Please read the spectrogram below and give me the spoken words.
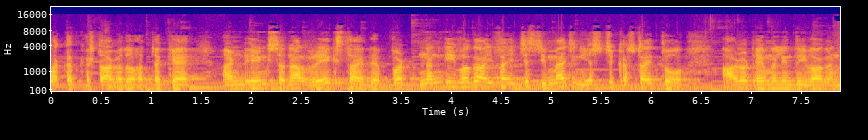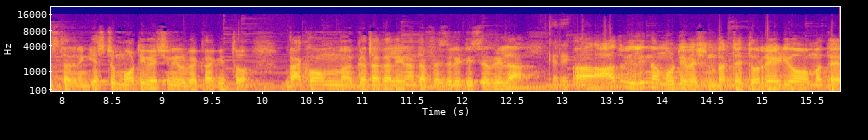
ಸಖತ್ ಕಷ್ಟ ಆಗೋದು ಹತ್ತಕ್ಕೆ. ಅಂಡ್ ಯಂಗ್ಸ್ಟರ್ ನಾ ರೇಗಿಸ್ತಾ ಇದ್ದೆ. ಬಟ್ ನನ್ಗೆ ಇವಾಗ ಇಫ್ ಐ ಜಸ್ಟ್ ಇಮ್ಯಾಜಿನ್ ಎಷ್ಟು ಕಷ್ಟ ಇತ್ತು ಆಡೋ ಟೈಮಲ್ಲಿ ಅಂತ ಇವಾಗ ಅನಿಸ್ತಾ ಇದೆ ನಂಗೆ. ಎಷ್ಟು ಮೋಟಿವೇಶನ್ ಇರಬೇಕಾಗಿತ್ತು. ಬ್ಯಾಕ್ ಹೋಮ್ ಗದಗಲ್ಲಿ ಏನಂತ ಫೆಸಿಲಿಟೀಸ್ ಇರಲಿಲ್ಲ. ಆದ್ರೂ ಇಲ್ಲಿಂದ ಮೋಟಿವೇಶನ್ ಬರ್ತಾ ಇತ್ತು? ರೇಡಿಯೋ ಮತ್ತೆ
